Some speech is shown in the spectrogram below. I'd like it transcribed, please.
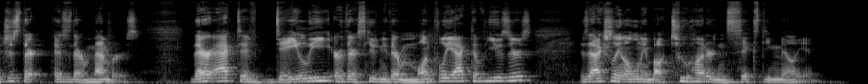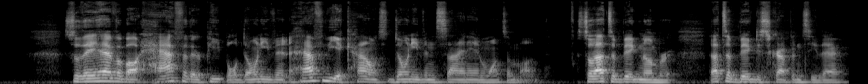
just their is their members. Their active daily or their excuse me, their monthly active users is actually only about 260 million. So they have about half of their people don't even half of the accounts don't even sign in once a month. So that's a big number. That's a big discrepancy there.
